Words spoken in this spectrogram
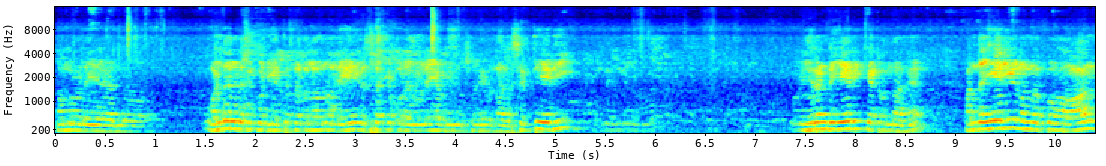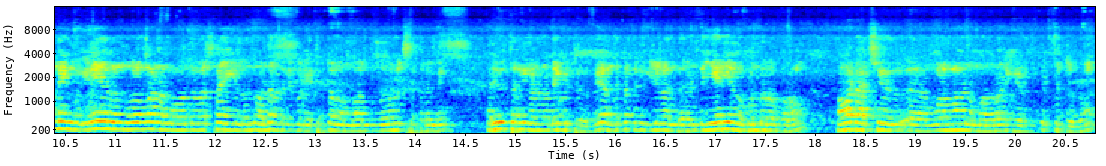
நம்மளுடைய அந்த வண்டல் எடுக்கக்கூடிய திட்டத்தில் வந்து அந்த ஏரிகள் சேர்க்கப்படவில்லை அப்படின்னு சொல்லியிருந்தாங்க. செத்தேரி இரண்டு ஏரி கேட்டிருந்தாங்க. அந்த ஏரியும் நம்ம இப்போ ஆன்லைன் இணையதளம் மூலமாக நம்ம வந்து விவசாயிகள் வந்து வண்டல் எடுக்கக்கூடிய திட்டம் நம்ம வந்து முதலமைச்சர் தலைமை அறிவுத்தரங்க நடைபெற்று இருக்கு அந்த திட்டத்தின் கீழே அந்த ரெண்டு ஏரியை நம்ம கொண்டு வர போகிறோம் மாவட்ட ஆட்சியர் மூலமாக நம்ம நடவடிக்கை எடுத்து எடுத்துட்டு இருக்கோம்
